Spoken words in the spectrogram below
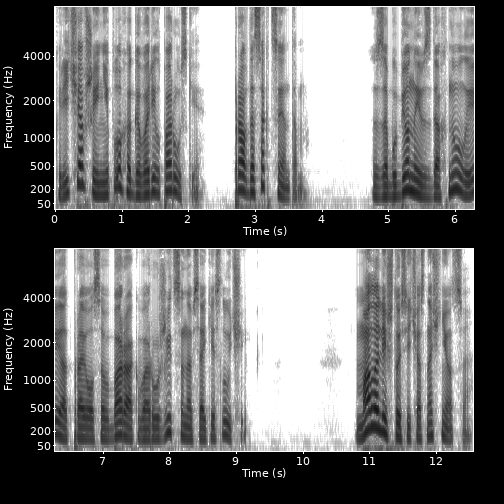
Кричавший неплохо говорил по-русски, правда с акцентом. Забубенный вздохнул и отправился в барак вооружиться на всякий случай. Мало ли что сейчас начнется.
